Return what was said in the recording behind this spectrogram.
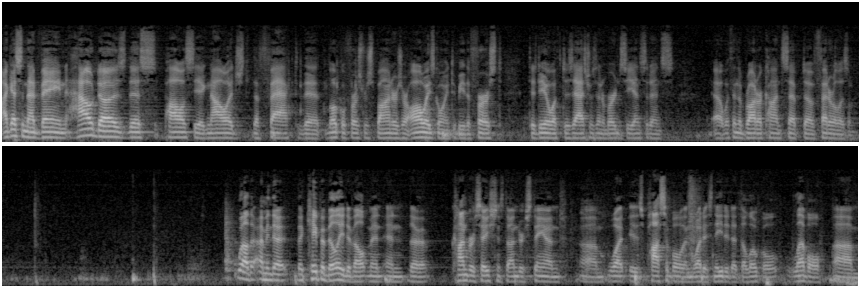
I guess in that vein, how does this policy acknowledge the fact that local first responders are always going to be the first to deal with disasters and emergency incidents uh, within the broader concept of federalism? Well, the, I mean, the, the capability development and the conversations to understand um, what is possible and what is needed at the local level um,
